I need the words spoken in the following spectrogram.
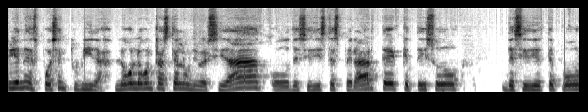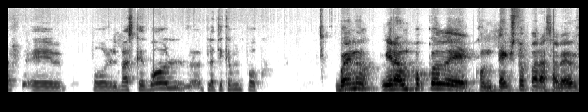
viene después en tu vida? ¿Luego, luego entraste a la universidad o decidiste esperarte? ¿Qué te hizo decidirte por, eh, por el básquetbol? Platícame un poco. Bueno, mira, un poco de contexto para saber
